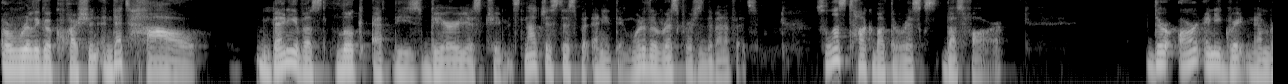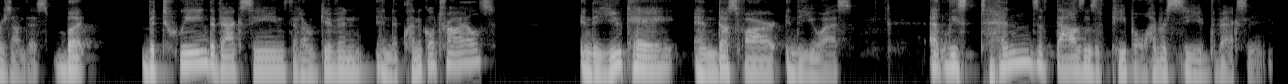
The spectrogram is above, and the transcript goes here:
a really good question. And that's how many of us look at these various treatments, not just this, but anything. What are the risks versus the benefits? So let's talk about the risks thus far. There aren't any great numbers on this, but between the vaccines that are given in the clinical trials in the UK and thus far in the US, at least tens of thousands of people have received the vaccine.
